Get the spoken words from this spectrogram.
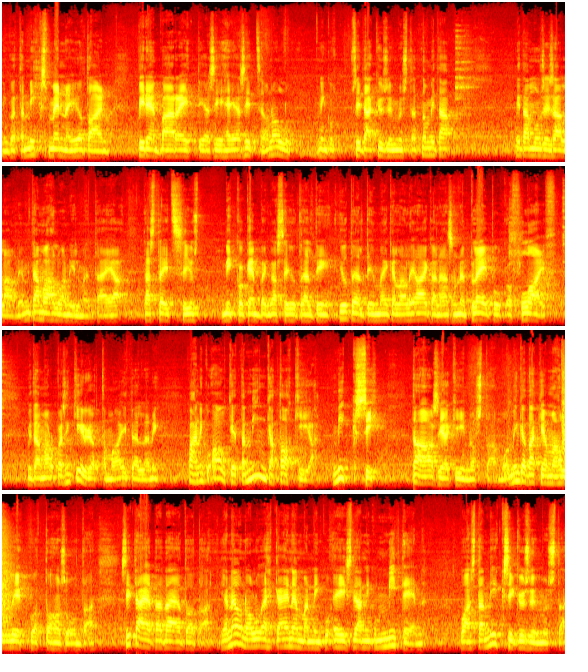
niin kuin, että miksi mennä jotain pidempää reittiä siihen ja sitten se on ollut niin kuin sitä kysymystä, että no mitä, mitä mun sisällä on ja mitä mä haluan ilmentää. Ja tästä itse asiassa just Mikko Kempen kanssa juteltiin, juteltiin meikällä oli aikanaan semmoinen playbook of life, mitä mä rupesin kirjoittamaan itselleni vähän niin kuin auki, että minkä takia, miksi tämä asia kiinnostaa mua, minkä takia mä haluan liikkua tuohon suuntaan, sitä ja tätä ja tota. Ja ne on ollut ehkä enemmän, niin kuin, ei sitä niin kuin miten, vaan sitä miksi-kysymystä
